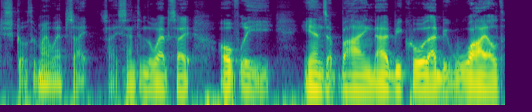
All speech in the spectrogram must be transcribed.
just go through my website." So I sent him the website. Hopefully, he he ends up buying. That would be cool. That'd be wild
